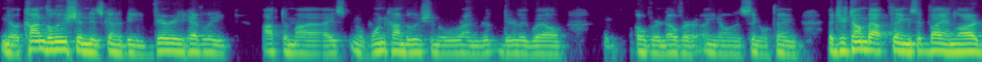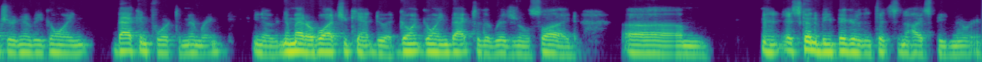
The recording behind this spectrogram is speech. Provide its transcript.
You know, convolution is going to be very heavily optimized. You know, one convolution will run really well over and over, you know, on a single thing. But you're talking about things that by and large are going to be going back and forth to memory. You know, no matter what, you can't do it. Going going back to the original slide, um, it's going to be bigger than fits in the high speed memory.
